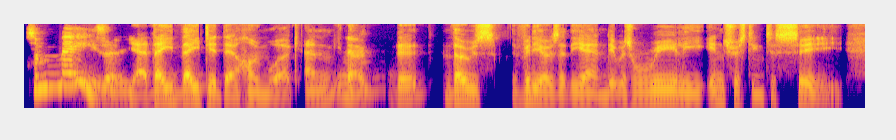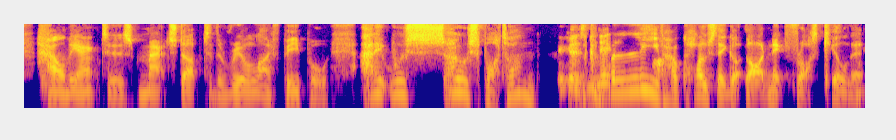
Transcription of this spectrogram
It's amazing. Yeah, they they did their homework, and you know the those videos at the end. It was really interesting to see how the actors matched up to the real life people, and it was so spot on. Because I Nick believe how close they got. Oh, Nick Frost killed it.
